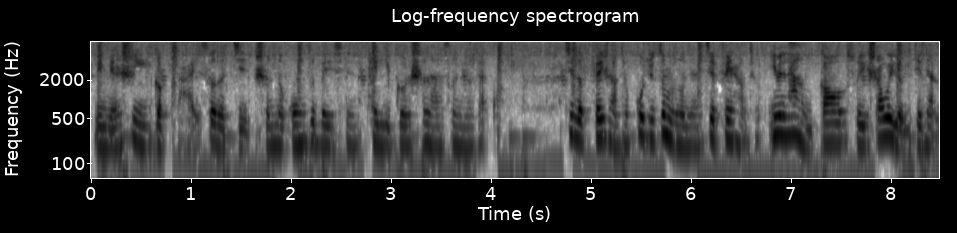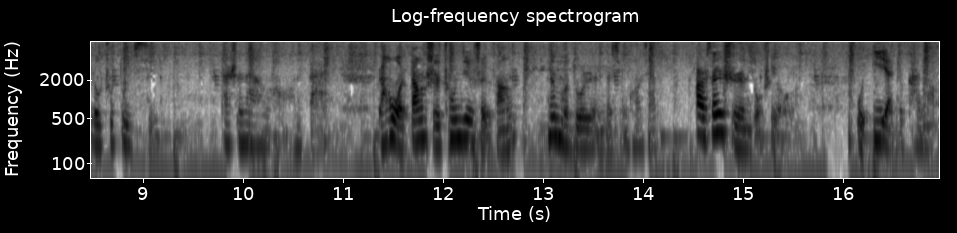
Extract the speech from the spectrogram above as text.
里面是一个白色的紧身的工字背心，配一个深蓝色牛仔裤，记得非常清。过去这么多年，记得非常清，因为他很高，所以稍微有一点点露出肚脐。他身材很好，很白。然后我当时冲进水房，那么多人的情况下，二三十人总是有了。我一眼就看到了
